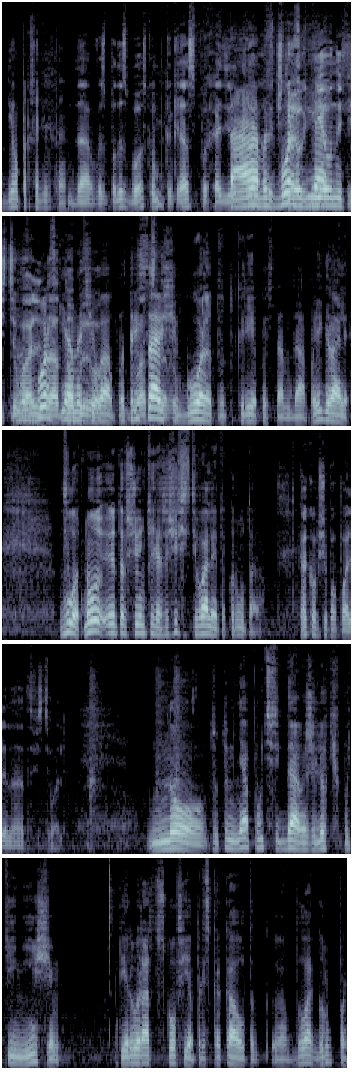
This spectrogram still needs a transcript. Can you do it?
Где он проходил-то? Да, в Подосборском как раз проходил да, четырехдневный я, фестиваль. В Изборске да, я ночевал. Потрясающий 22. город, вот крепость там, да, поиграли. Вот, ну это все интересно. Вообще фестивали это круто. Как вообще попали на этот фестиваль? Но тут у меня путь всегда, мы же легких путей не ищем. Первый раз в Псков я прискакал, э, была группа,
